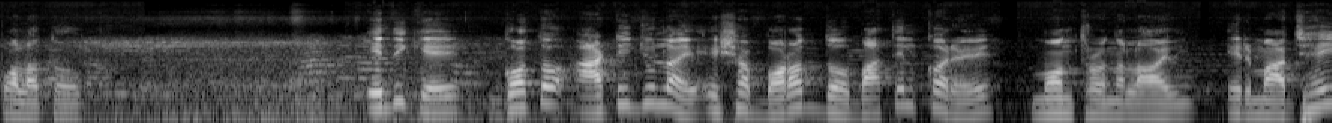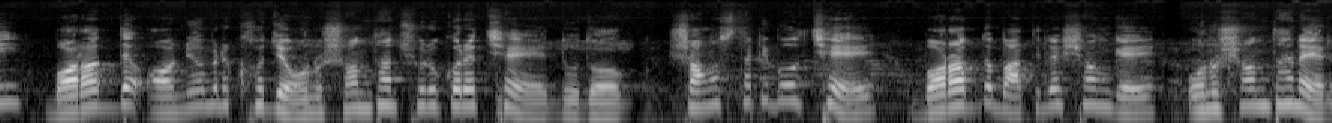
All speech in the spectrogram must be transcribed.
পলাতক। এদিকে গত আটই জুলাই এসব বরাদ্দ বাতিল করে মন্ত্রণালয়। এর মাঝেই বরাদ্দে অনিয়মের খোঁজে অনুসন্ধান শুরু করেছে দুদক। সংস্থাটি বলছে, বরাদ্দ বাতিলের সঙ্গে অনুসন্ধানের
